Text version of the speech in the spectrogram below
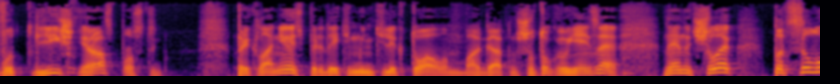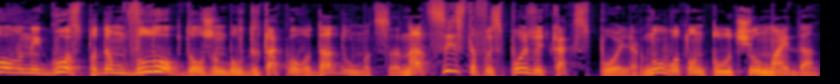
вот лишний раз просто преклоняюсь перед этим интеллектуалом богатым. Что только, я не знаю, наверное, человек, поцелованный Господом в лоб, должен был до такого додуматься. Нацистов использовать как спойлер. Ну, вот он получил Майдан.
